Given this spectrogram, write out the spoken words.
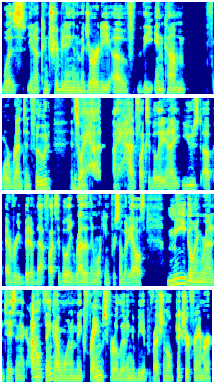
was, you know, contributing in the majority of the income for rent and food. And so I Mhm. had I had flexibility and I used up every bit of that flexibility rather than working for somebody else. Me going around and tasting like I don't think I want to make frames for a living and be a professional picture framer,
